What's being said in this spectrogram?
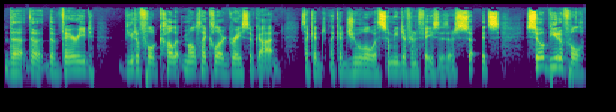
the the the varied, beautiful color, multicolored grace of God. It's like a like a jewel with so many different faces. There's so, it's so beautiful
